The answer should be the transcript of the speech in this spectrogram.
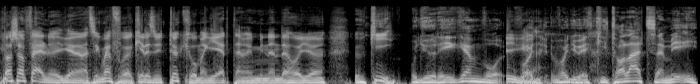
lassan felnő egy generáció, meg fogja kérdezni, hogy tök jó, meg értem meg minden, de hogy ö, ő ki? Hogy ő régen volt? Igen. Vagy, vagy ő egy kitalált személy?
